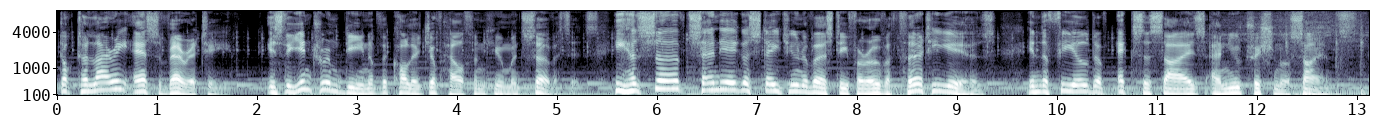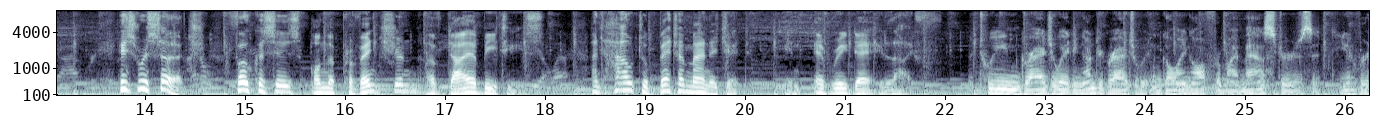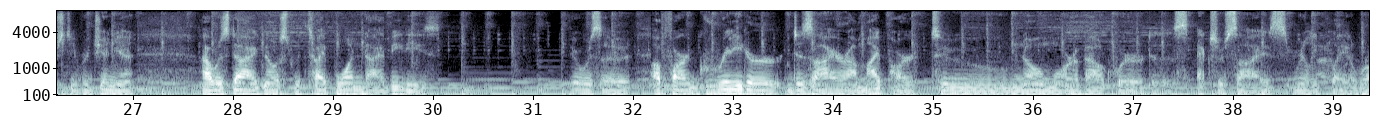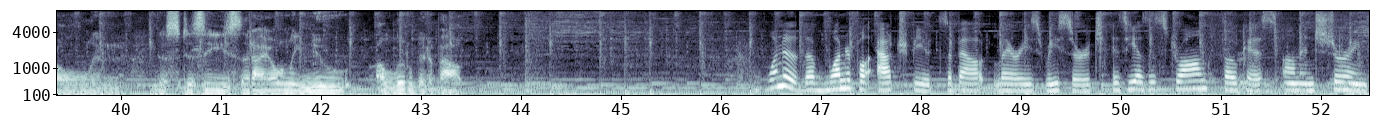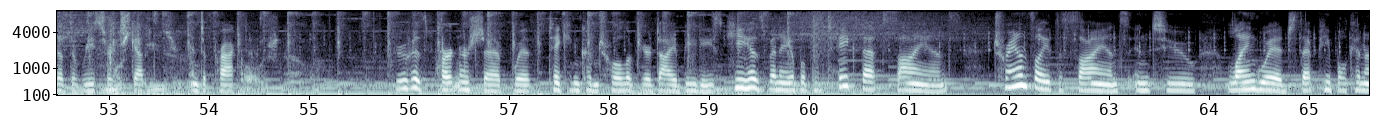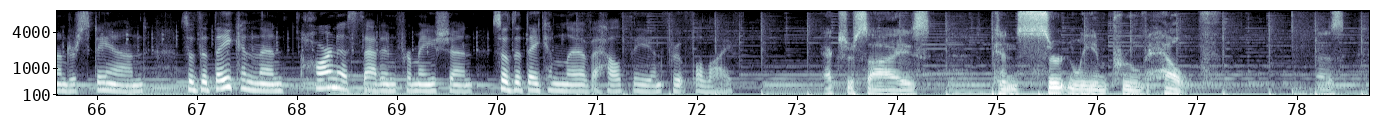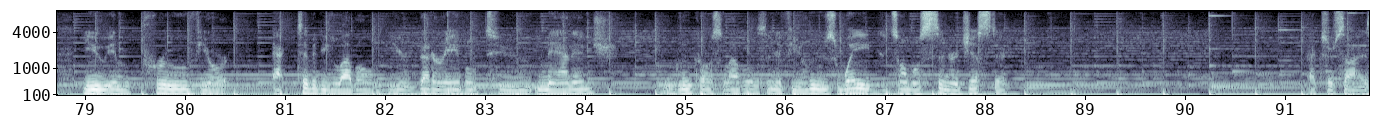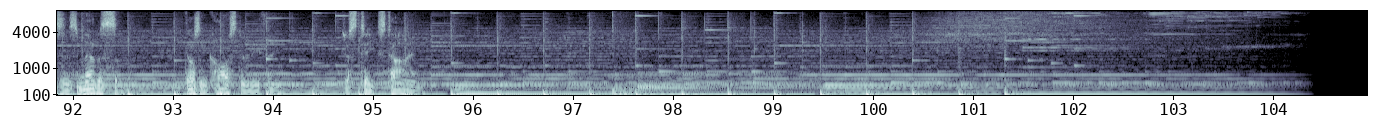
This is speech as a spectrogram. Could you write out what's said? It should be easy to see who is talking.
Speaker 1: Dr. Larry S. Verity is the interim dean of the College of Health and Human Services. He has served San Diego State University for over 30 years in the field of exercise and nutritional science. His research focuses on the prevention of diabetes and how to better manage it in everyday life.
Speaker 2: Between graduating undergraduate and going off for my master's at University of Virginia, I was diagnosed with type 1 diabetes. There was a, a, far greater desire on my part to know more about where does exercise really play a role in this disease that I only knew a little bit about.
Speaker 3: One of the wonderful attributes about Larry's research is he has a strong focus on ensuring that the research gets into practice. Through his partnership with Taking Control of Your Diabetes, he has been able to take that science, translate the science into language that people can understand so that they can then harness that information so that they can live a healthy and fruitful life.
Speaker 2: Exercise can certainly improve health. As you improve your activity level, you're better able to manage glucose levels, and if you lose weight, it's almost synergistic. Exercise is medicine. It doesn't cost anything, it just takes time.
